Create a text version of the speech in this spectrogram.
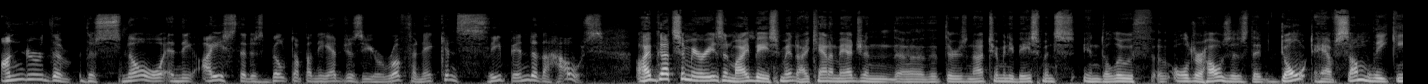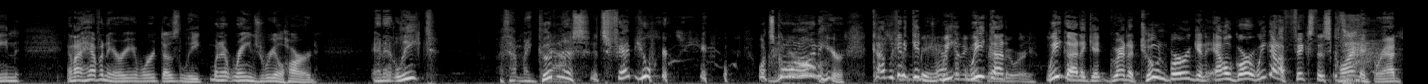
under the the snow and the ice that is built up on the edges of your roof, and it can seep into the house. I've got some areas in my basement. I can't imagine uh, that there's not too many basements in Duluth, uh, older houses that don't have some leaking. And I have an area where it does leak when it rains real hard, and it leaked. I thought, my goodness, it's February. What's going on here? God, we got to get we we got we got to get Greta Thunberg and Al Gore. We got to fix this climate, Brad.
